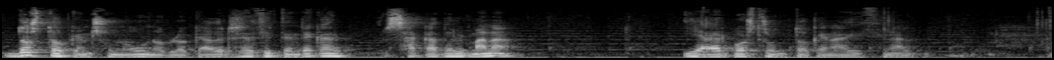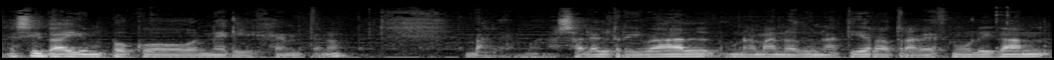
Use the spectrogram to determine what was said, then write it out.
dos tokens 1-1 bloqueadores, es decir, tendría que haber sacado el mana y haber puesto un token adicional. He sido ahí un poco negligente, ¿no? Vale, bueno, sale el rival, una mano de una tierra, otra vez Mulligan.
